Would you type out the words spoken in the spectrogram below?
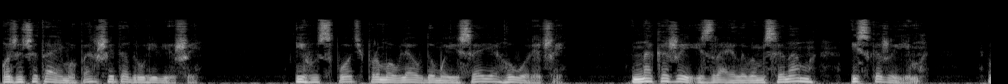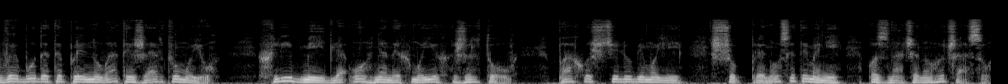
Отже, читаємо перший та другий вірші. І Господь промовляв до Моїсея, говорячи Накажи Ізраїлевим синам і скажи їм ви будете пильнувати жертву мою, хліб мій для огняних моїх жертов, пахощі любі мої, щоб приносити мені означеного часу.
